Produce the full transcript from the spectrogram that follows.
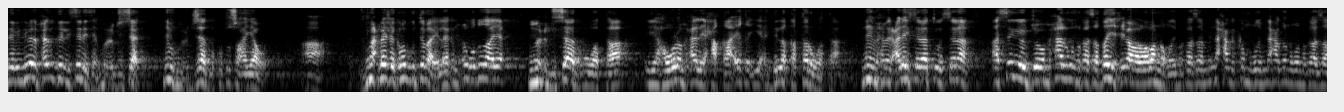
nebinimada maxaad u daliisanaysaa mucjizaad. Nebigu mucjizaad buu kutusahayaa ijmac meesha kama gutamaayo laakiin muxuu kutusahaya mucjizaad buu wataa iyo hawlo maxaa la xaqaa'iqa iyo adilo khatar wataa. Nebi maxamed calayh salaatu wasalaam asagoo jooga maxaa lagu markaasa dayixii baa laba noqday markaasa midna xagga ka muuqday midna xagga noqday markaasa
